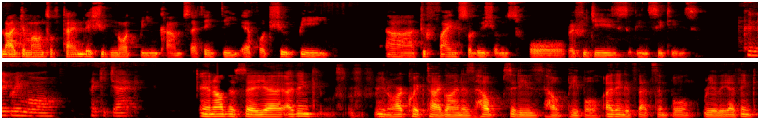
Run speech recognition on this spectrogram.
large amounts of time, they should not be in camps. I think the effort should be uh, to find solutions for refugees in cities. Couldn't agree more. Thank you, Jack. And I'll just say, yeah, I think you know our quick tagline is "Help cities, help people." I think it's that simple, really. I think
